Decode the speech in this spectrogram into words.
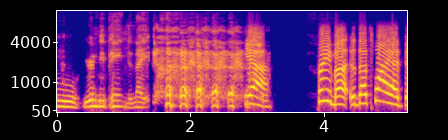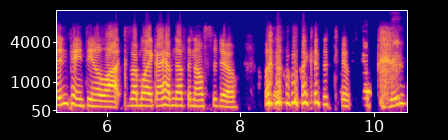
Ooh, you're gonna be painting tonight. yeah pretty much that's why i've been painting a lot because i'm like i have nothing else to do what am i gonna do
